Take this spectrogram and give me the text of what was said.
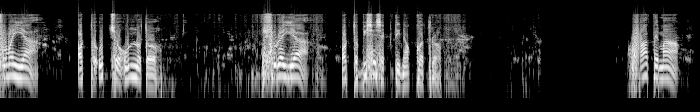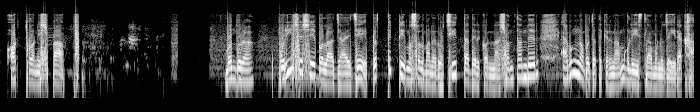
সুমাইয়া অর্থ উচ্চ, উন্নত। সুরাইয়া, অর্থ বিশেষ একটি নক্ষত্র। ফাতেমা, অর্থ নিষ্পাপ। বন্ধুরা, পরিশেষে বলা যায় যে প্রত্যেকটি মুসলমানের উচিত তাদের কন্যা সন্তানদের এবং নবজাতকের নামগুলি ইসলাম অনুযায়ী রাখা।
